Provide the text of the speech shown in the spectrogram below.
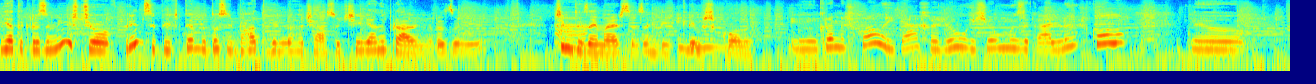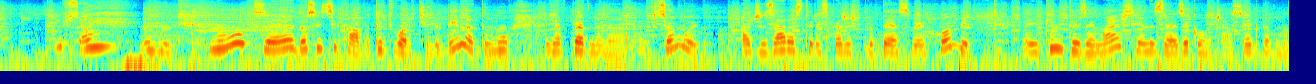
Я так розумію, що в принципі в тебе досить багато вільного часу. Чи я неправильно розумію? Чим ти займаєшся взагалі, крім школи? Кроме школы, я хожу еще в музыкальную школу. Э, И все. Угу. Ну, це досить цікаво. Ти творча людина, тому я впевнена в цьому. Адже зараз ти розкажеш про те своє хобі, е, яким ти займаєшся, я не знаю, з якого часу, як давно.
